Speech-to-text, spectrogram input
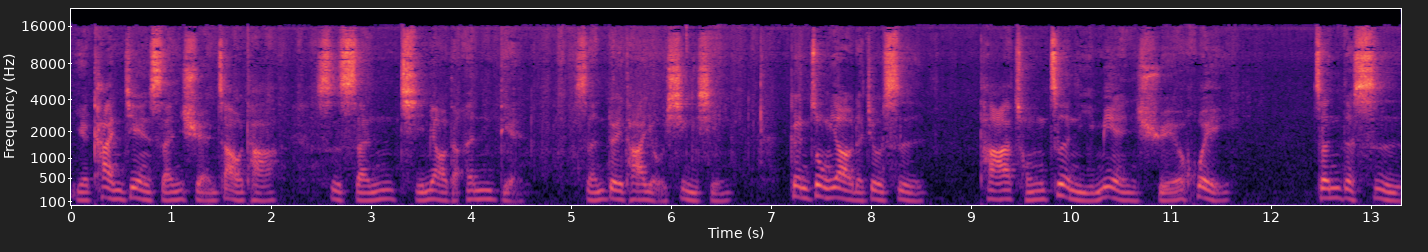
也看见神选召他，是神奇妙的恩典。神对他有信心，更重要的就是他从这里面学会，真的是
